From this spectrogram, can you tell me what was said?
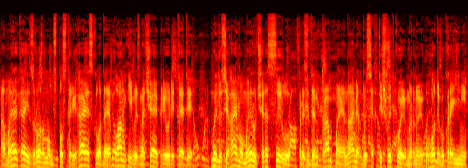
Америка із розумом спостерігає, складає план і визначає пріоритети. Ми досягаємо миру через силу. Президент Трамп має намір досягти швидкої мирної угоди в Україні.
